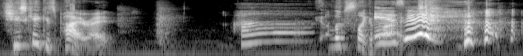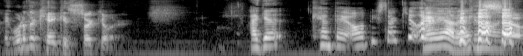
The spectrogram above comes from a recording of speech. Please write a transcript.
Cheesecake is pie, right? Uh, It looks like a pie. is it? Like, what other cake is circular? I get. Can't they all be circular? Oh yeah, I they guess so.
